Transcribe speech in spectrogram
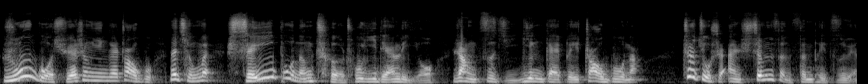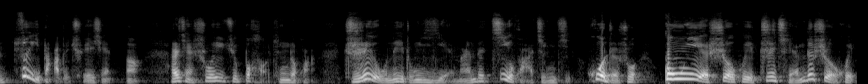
如果学生应该照顾，那请问谁不能扯出一点理由让自己应该被照顾呢？这就是按身份分配资源最大的缺陷啊！而且说一句不好听的话，只有那种野蛮的计划经济，或者说工业社会之前的社会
